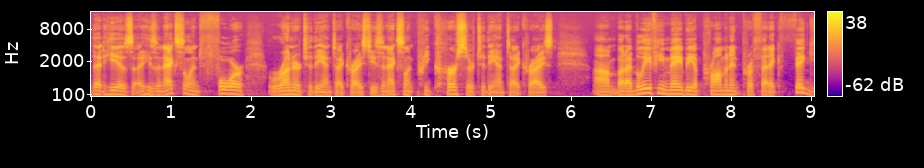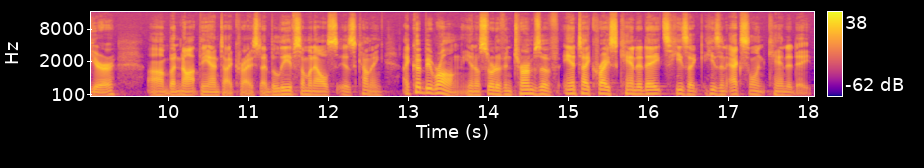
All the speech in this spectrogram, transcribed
that he is uh, he's an excellent forerunner to the Antichrist. He's an excellent precursor to the Antichrist. Um, but I believe he may be a prominent prophetic figure um, but not the Antichrist. I believe someone else is coming. I could be wrong. You know, sort of in terms of Antichrist candidates, he's a he's an excellent candidate.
